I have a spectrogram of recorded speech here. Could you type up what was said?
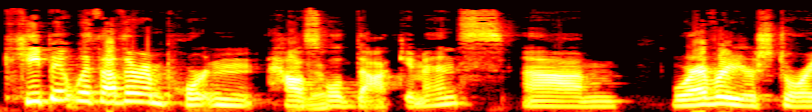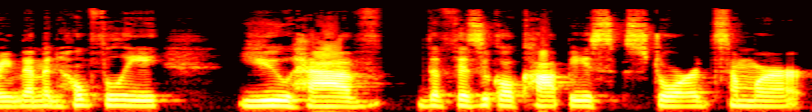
keep it with other important household yep. documents um, wherever you're storing them, and hopefully you have the physical copies stored somewhere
